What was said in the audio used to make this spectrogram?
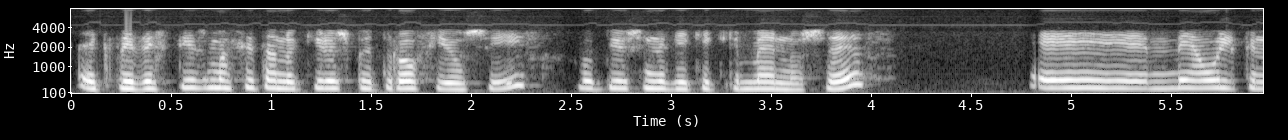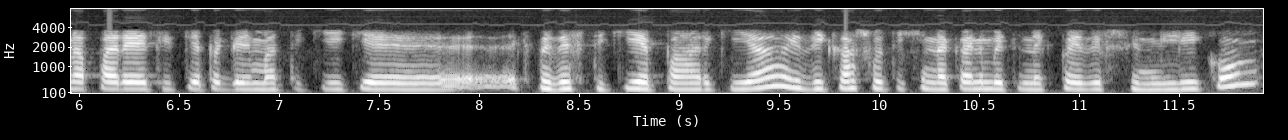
Εκπαιδευτής μας ήταν ο κύριος Πετρόφιος Ιφ, ο οποίος είναι διακεκριμένος σεφ, ε, με όλη την απαραίτητη επαγγελματική και εκπαιδευτική επάρκεια, ειδικά σε ό,τι έχει να κάνει με την εκπαίδευση ενηλίκων,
